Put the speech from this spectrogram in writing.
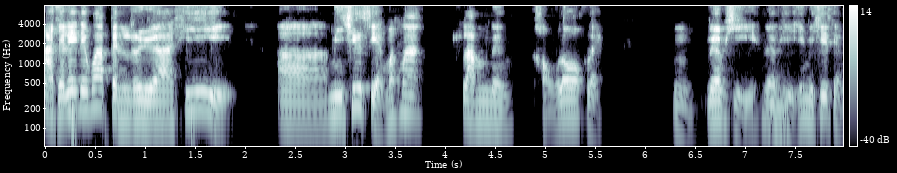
อาจจะเรียกได้ว่าเป็นเรือที่เอ่อมีชื่อเสียงมากๆลำหนึ่งของโลกเลย อืมเรือผีเรือผีที่มีชื่อเสียง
